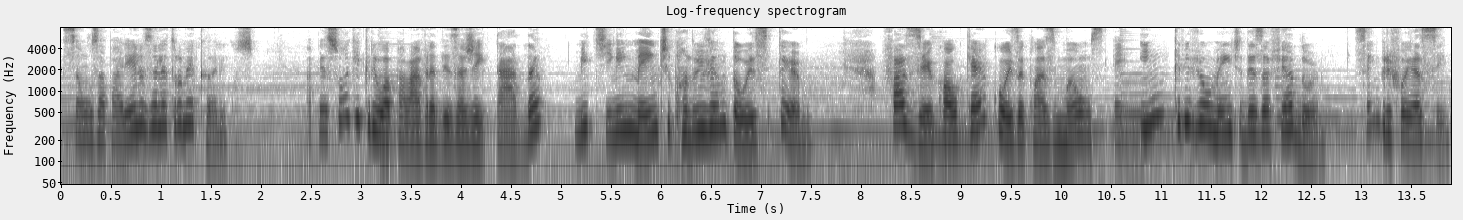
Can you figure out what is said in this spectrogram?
são os aparelhos eletromecânicos. A pessoa que criou a palavra desajeitada me tinha em mente quando inventou esse termo. Fazer qualquer coisa com as mãos é incrivelmente desafiador. Sempre foi assim.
